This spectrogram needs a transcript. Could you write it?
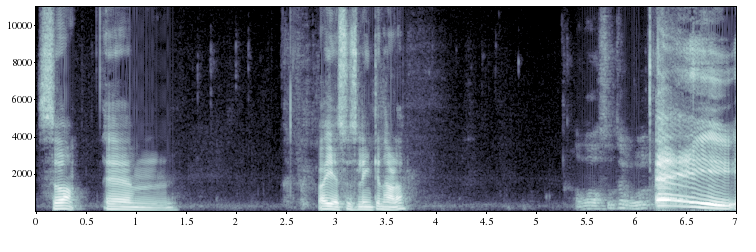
Så um, Hva er Jesus-linken her, da? Han var også tømrer. Vel?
